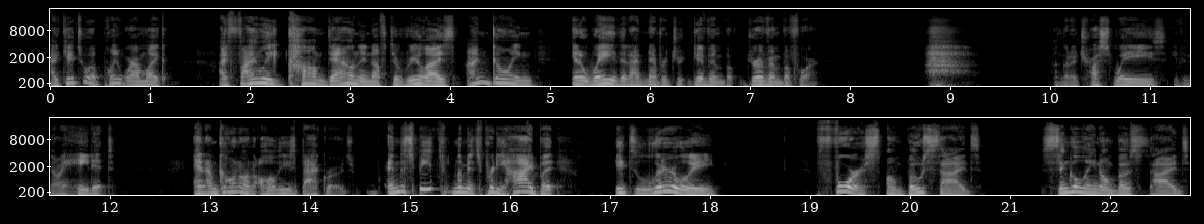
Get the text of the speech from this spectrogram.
I get to a point where I'm like, I finally calm down enough to realize I'm going in a way that I've never dr- given, driven before. I'm going to trust Waze, even though I hate it. And I'm going on all these back roads. And the speed limit's pretty high, but it's literally force on both sides, single lane on both sides.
